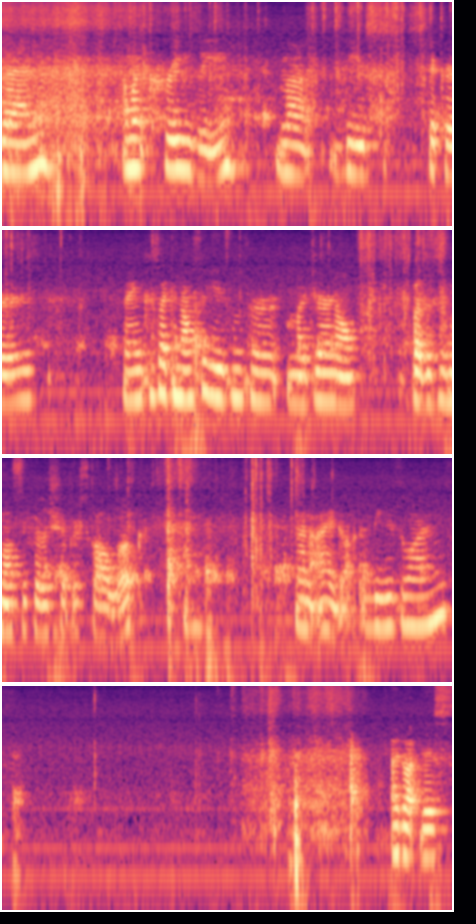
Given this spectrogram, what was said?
Then I went crazy, not these stickers thing because I can also use them for my journal, but this is mostly for the sugar skull look. Then I got these ones. I got this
